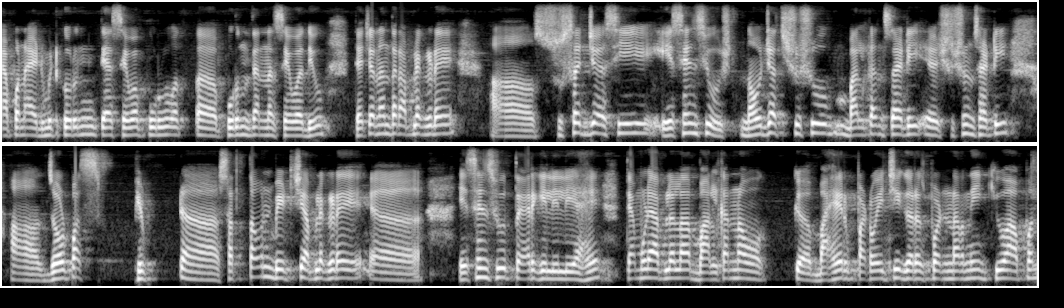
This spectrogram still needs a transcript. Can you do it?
आपण ॲडमिट करून त्या सेवा पूर्व पूर्ण त्यांना सेवा देऊ. त्याच्यानंतर आपल्याकडे सुसज्ज अशी एसेन्सिव्ह नवजात शिशु बालकांसाठी शिशूंसाठी जवळपास फिफ सत्तावन्न बेडची आपल्याकडे एसेन्सिव्ह तयार केलेली आहे. त्यामुळे आपल्याला बालकांना बाहेर पाठवायची गरज पडणार नाही किंवा आपण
